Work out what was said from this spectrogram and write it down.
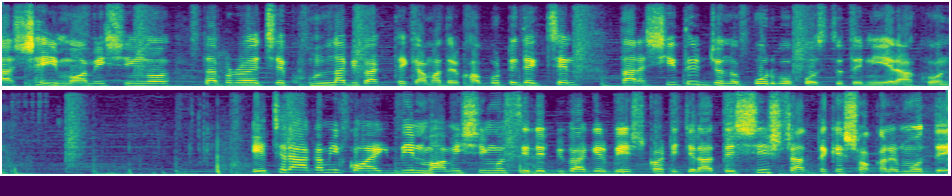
রাজশাহী, ময়মনসিংহ, তারপর রয়েছে খুলনা বিভাগ থেকে আমাদের খবরটি দেখছেন, তারা শীতের জন্য পূর্ব প্রস্তুতি নিয়ে রাখুন। এছাড়া আগামী কয়েকদিন ময়মনসিংহ সিলেট বিভাগের বেশ কটি জেলাতে শেষ রাত থেকে সকালের মধ্যে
